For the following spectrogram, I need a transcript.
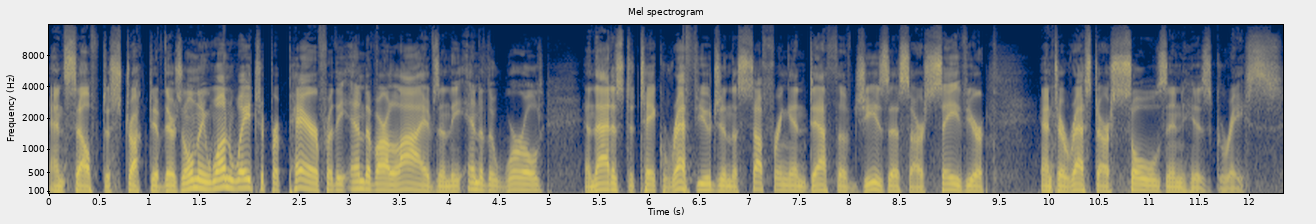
and self destructive. There's only one way to prepare for the end of our lives and the end of the world, and that is to take refuge in the suffering and death of Jesus, our Savior, and to rest our souls in His grace.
